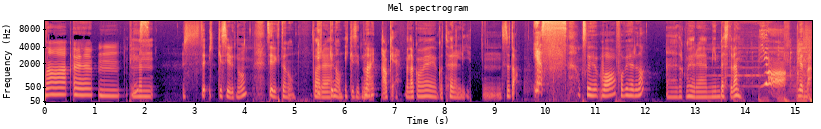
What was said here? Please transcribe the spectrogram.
Nei, uh, mm, please. Men hvis du ikke sier det til noen Sier ikke til noen. Bare Ikke noen. Ikke si det til noen? Nei. Ok, men da kan vi godt høre en liten snutt, da. Yes! Hva, skal vi, hva får vi høre da? Uh, da kan vi høre Min beste venn. Ja! Gleder meg.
